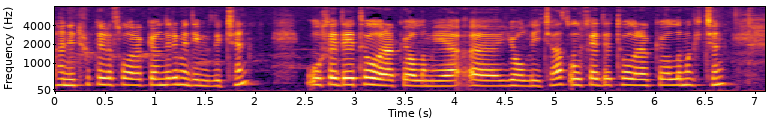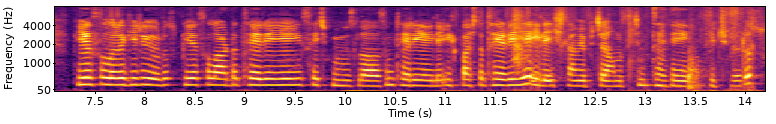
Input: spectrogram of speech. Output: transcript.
hani Türk lirası olarak gönderemediğimiz için USDT olarak yollamaya e, yollayacağız. USDT olarak yollamak için piyasalara giriyoruz. Piyasalarda TRY'yi seçmemiz lazım. TRY ile ilk başta TRY ile işlem yapacağımız için TRY'yi seçiyoruz.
